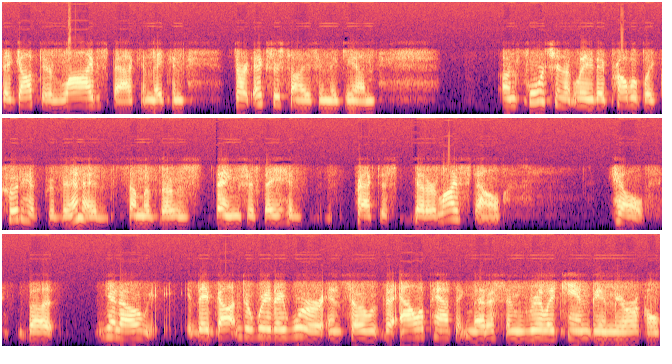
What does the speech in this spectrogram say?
they got their lives back and they can start exercising again. Unfortunately they probably could have prevented some of those things if they had practiced better lifestyle health. But you know they've gotten to where they were and so the allopathic medicine really can be a miracle.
